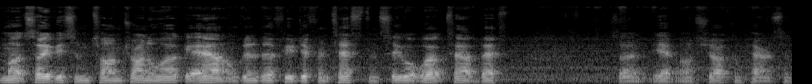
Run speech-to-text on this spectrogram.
Might save you some time trying to work it out. I'm going to do a few different tests and see what works out best. So yeah, I'll show a comparison.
